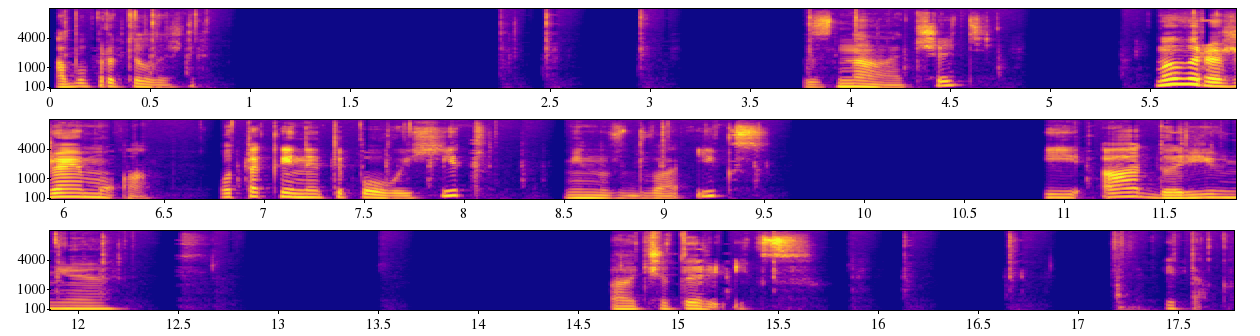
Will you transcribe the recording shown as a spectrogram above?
або протилежні. Значить, ми виражаємо А. Отакий нетиповий хід мінус 2х. І А дорівнює 4х. І так.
